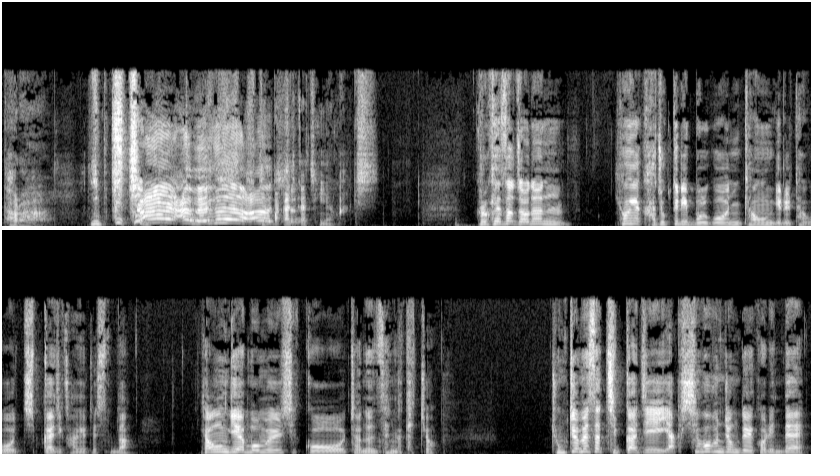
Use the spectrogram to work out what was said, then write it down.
타라. 입지춘. 아, 왜 그래요? 아, 바까지 같이 그냥. 그렇게 해서 저는 형의 가족들이 몰고 온 경운기를 타고 집까지 가게 됐습니다. 경운기에 몸을 싣고 저는 생각했죠. 종점에서 집까지 약 15분 정도의 거리인데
